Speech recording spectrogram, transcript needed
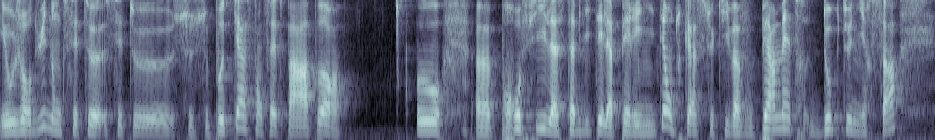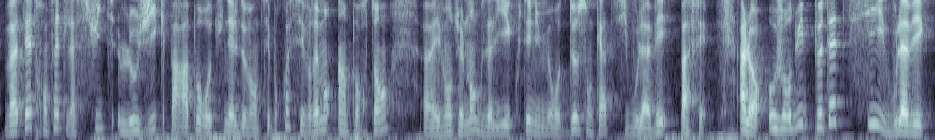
Et aujourd'hui donc cette, cette, ce, ce podcast en fait par rapport au euh, profit, la stabilité, la pérennité, en tout cas ce qui va vous permettre d'obtenir ça, va être en fait la suite logique par rapport au tunnel de vente. C'est pourquoi c'est vraiment important euh, éventuellement que vous alliez écouter numéro 204 si vous l'avez pas fait. Alors aujourd'hui, peut-être si vous l'avez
